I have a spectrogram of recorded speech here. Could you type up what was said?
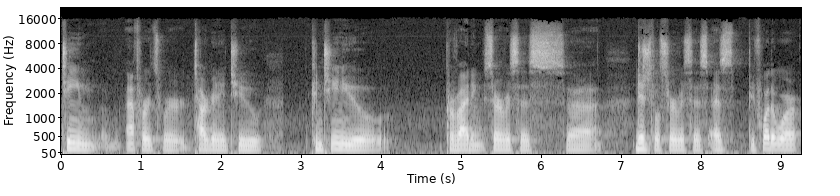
team efforts were targeted to continue providing services, uh, digital services, as before the war.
